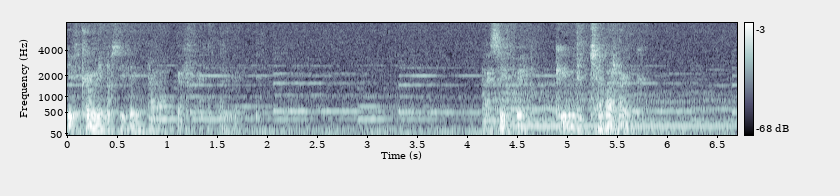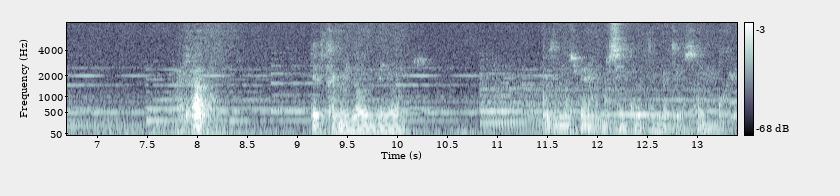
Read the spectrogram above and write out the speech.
y el camino se iluminaba perfectamente. Así fue que en dicha barranca, al lado del camino donde íbamos, pudimos ver a unos 50 metros a una mujer.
